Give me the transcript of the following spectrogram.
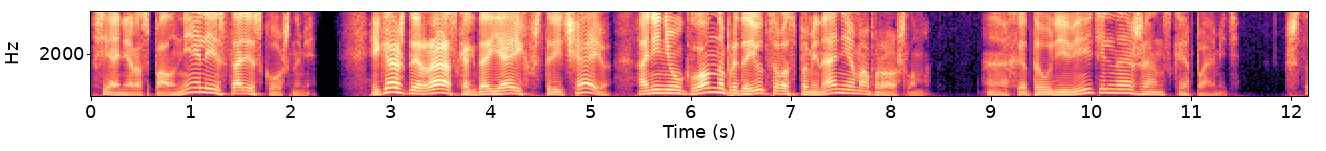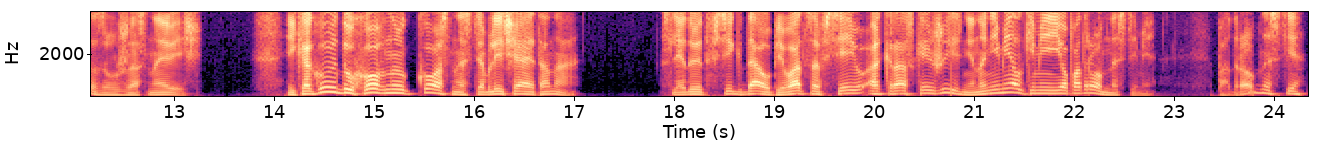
Все они располнели и стали скучными. И каждый раз, когда я их встречаю, они неуклонно предаются воспоминаниям о прошлом. Ах, это удивительная женская память. Что за ужасная вещь? И какую духовную косность обличает она? Следует всегда упиваться всею окраской жизни, но не мелкими ее подробностями. Подробности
